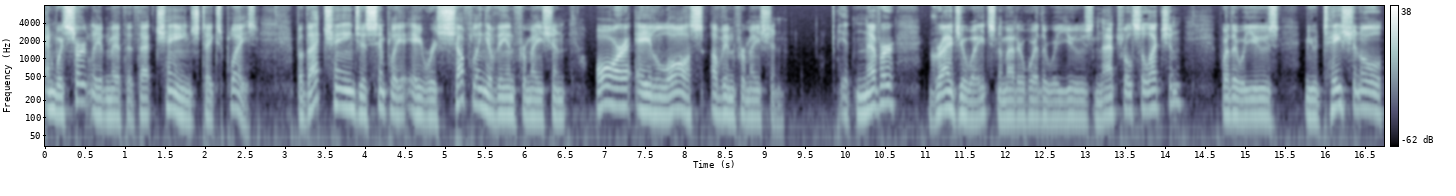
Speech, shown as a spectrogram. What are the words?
and we certainly admit that that change takes place. But that change is simply a reshuffling of the information or a loss of information. It never graduates, no matter whether we use natural selection, whether we use mutational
